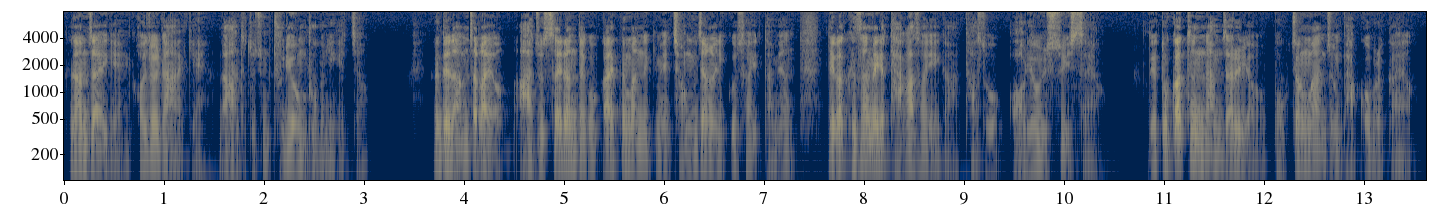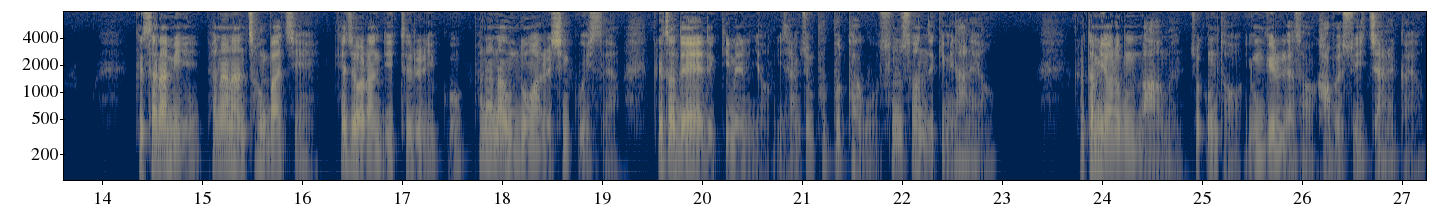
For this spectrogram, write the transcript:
그 남자에게 거절당할 게 나한테도 좀 두려운 부분이겠죠 그런데 남자가요 아주 세련되고 깔끔한 느낌의 정장을 입고 서 있다면 내가 그 사람에게 다가서기가 다소 어려울 수 있어요 근데 똑같은 남자를요 복장만 좀 바꿔볼까요 그 사람이 편안한 청바지에 캐주얼한 니트를 입고 편안한 운동화를 신고 있어요. 그래서 내 느낌에는요, 이 사람이 좀 풋풋하고 순수한 느낌이 나네요. 그렇다면 여러분 마음은 조금 더 용기를 내서 가볼 수 있지 않을까요?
